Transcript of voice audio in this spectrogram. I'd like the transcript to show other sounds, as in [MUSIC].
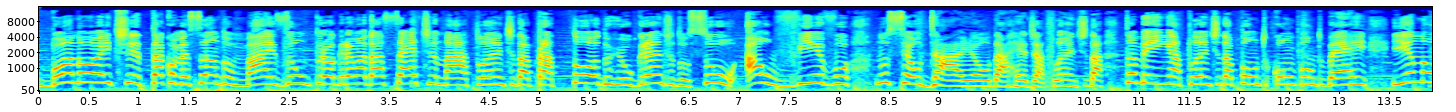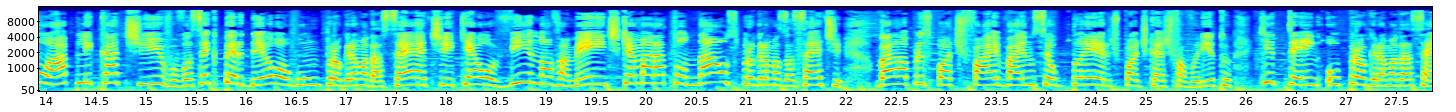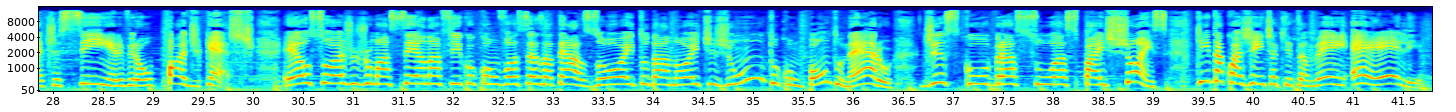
boa noite! Tá começando mais um programa da Sete na Atlântida para todo o Rio Grande do Sul, ao vivo no seu dial da Rede Atlântida, também em atlântida.com.br e no aplicativo. Você que perdeu algum programa da Sete, quer ouvir novamente, quer maratonar os programas da Sete, vai lá pro Spotify, vai no seu player de podcast favorito que tem o programa da Sete. Sim, ele virou podcast. Eu sou a Juju Macena, fico com vocês até as 8 da noite, junto com Ponto Nero. Descubra suas paixões. Quem tá com a gente aqui também é ele.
